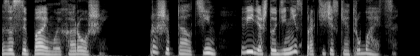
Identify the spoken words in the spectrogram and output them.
засыпай, мой хороший», — прошептал Тим, видя, что Денис практически отрубается.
